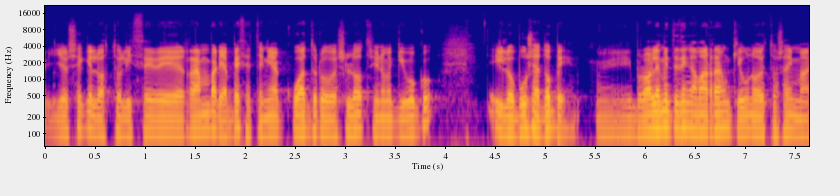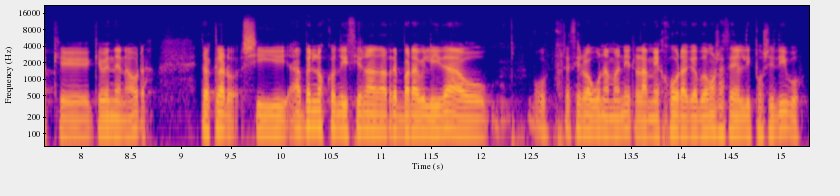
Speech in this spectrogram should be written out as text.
yo sé que lo actualicé de RAM varias veces. Tenía cuatro slots, si no me equivoco, y lo puse a tope. Y probablemente tenga más RAM que uno de estos iMac que, que venden ahora. Entonces, claro, si Apple nos condiciona la reparabilidad o, por decirlo de alguna manera, la mejora que podemos hacer en el dispositivo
